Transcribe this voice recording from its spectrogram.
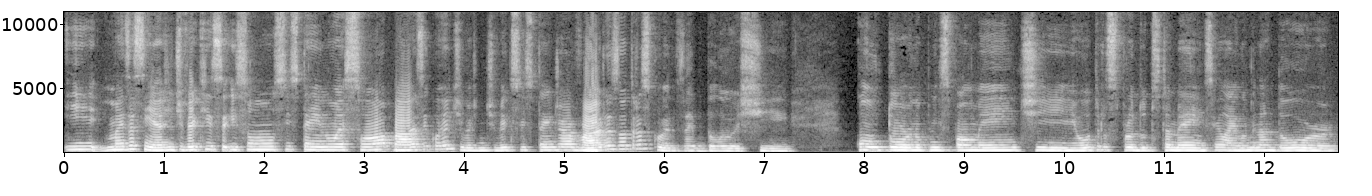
E, mas assim, a gente vê que isso, isso não se estende, não é só a base corretiva, a gente vê que se estende a várias outras coisas. É blush, contorno principalmente, outros produtos também, sei lá, iluminador.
